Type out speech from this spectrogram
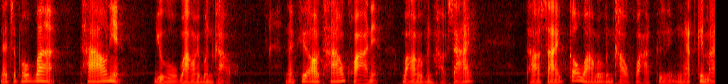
นะจะพบว่าเท้าเนี่ยอยู่วางไว้บนเขา่า นะคือเอาเท้าขวาเนี่ยวางไว้บนเข่าซ้าย เท้าซ้ายก็วางไว้บนเข่าขวาคืองัดขึ้นมา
